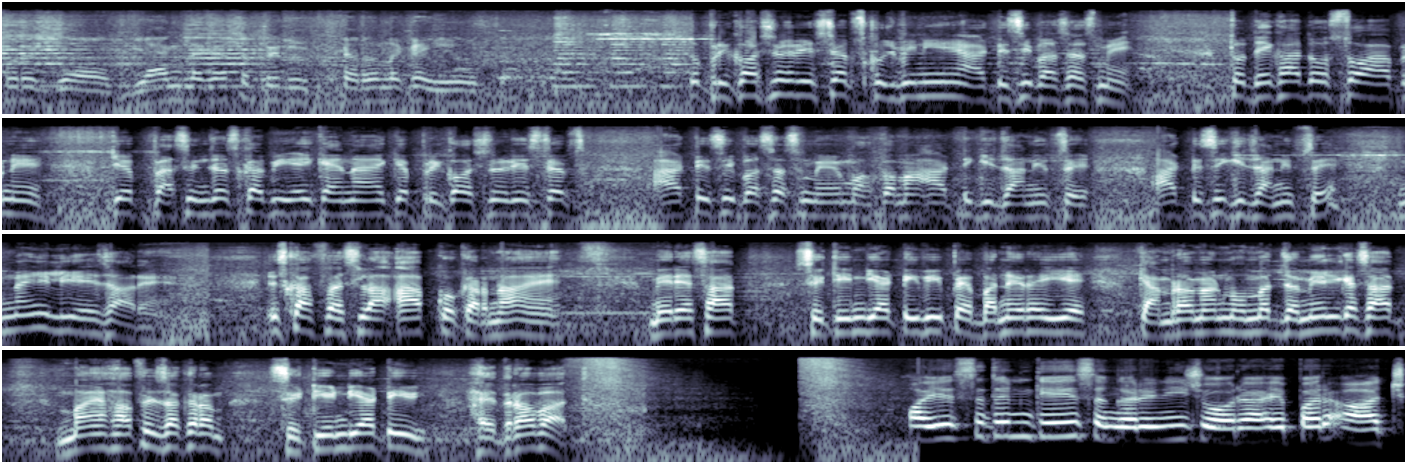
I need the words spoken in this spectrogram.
पूरा गैंग लगा तो फिर कोरोना का ये होता है। तो प्रिकॉशनरी स्टेप्स कुछ भी नहीं है आरटीसी बसेस में। तो देखा दोस्तों आपने कि पैसेंजर्स का भी यही कहना है कि प्रिकॉशनरी स्टेप्स आरटीसी बसेस में महकमा आरटी की जानब से, आरटीसी की जानब से नहीं लिए जा रहे हैं। इसका फैसला आपको करना है। मेरे साथ सिटी इंडिया टीवी पे बने रहिए। कैमरामैन मोहम्मद जमील के साथ मैं Hafiz Akram, City India TV, Hyderabad. दिन के संगरनी चौराहे पर आज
